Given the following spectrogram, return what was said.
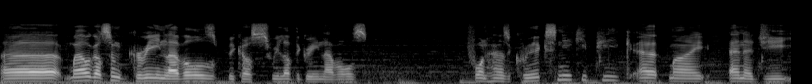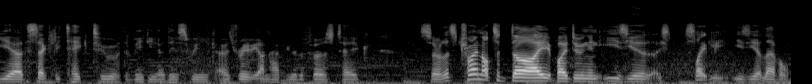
Uh, well, we've got some green levels because we love the green levels. If one has a quick sneaky peek at my energy, yeah, this is actually take two of the video this week. I was really unhappy with the first take. So let's try not to die by doing an easier, slightly easier level.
